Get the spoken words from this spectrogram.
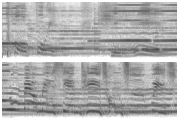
可废。其二表明先天从此未出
